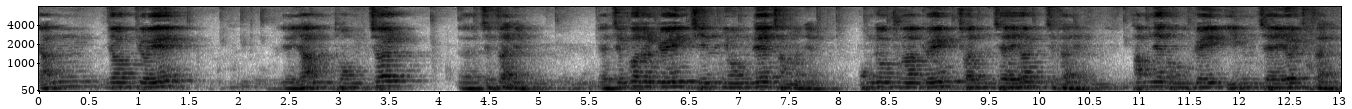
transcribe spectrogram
양정교회 예, 양동철 어, 집사님, 예, 증거절교회 진용대 장로님, 공동중앙교회 전재현 집사님, 삼례동국교회 임재열 집사님,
